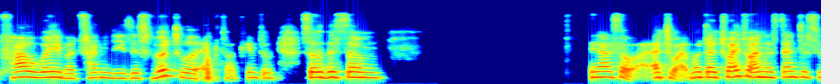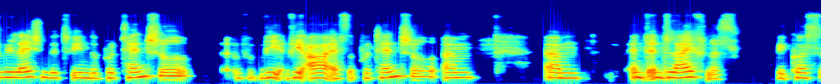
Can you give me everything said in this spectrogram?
far away but suddenly this virtual actor came to me. So this um yeah so I try, what i try to understand is the relation between the potential vr as a potential um, um, and and liveness because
